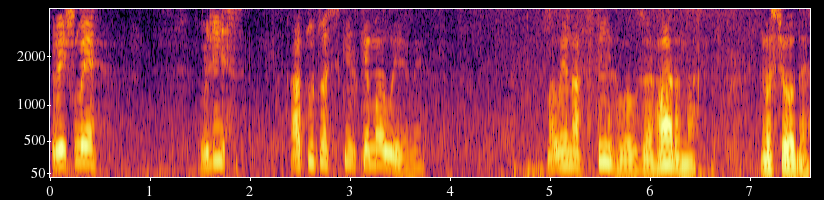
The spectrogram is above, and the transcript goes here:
Прийшли в ліс, а тут ось скільки малини. Малина стигла вже гарна. Ось сюди.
